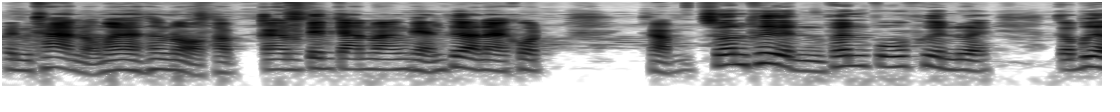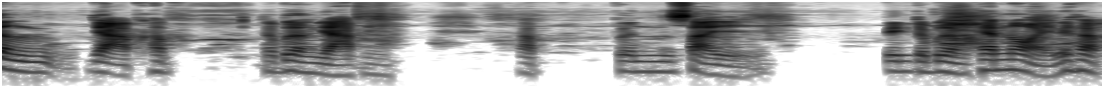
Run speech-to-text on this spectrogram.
เป็นข้านออกมาทั้งนอกครับการเป็นการวางแผนเพื่ออนาคตครับส่วนพื้นเพิ่อนปูพื้นด้วย กระเบื้องหยาบครับ กระเบื้องหยาบนี่ครับ เพิ่นใส่เป็นกระเบื้องแผ่นหน่อยนะครับ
